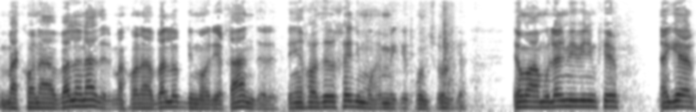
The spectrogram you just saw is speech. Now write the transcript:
مکان اول نداره. مکان اول بیماری قند داره. به این خاطر خیلی مهمه که کنترل کرد. یا معمولا می‌بینیم که اگر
